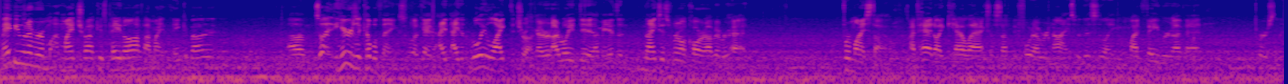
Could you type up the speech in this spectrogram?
Maybe whenever my, my truck is paid off, I might think about it. Um, so here's a couple things. Okay, I, I really like the truck. I, I really did. I mean, it's the nicest rental car I've ever had for my style. I've had like Cadillacs and stuff before that were nice, but this is like my favorite I've had personally.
